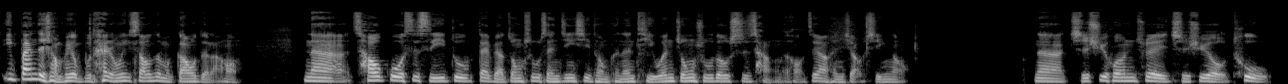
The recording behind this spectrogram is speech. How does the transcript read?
一般的小朋友不太容易烧这么高的啦哈。那超过四十一度，代表中枢神经系统可能体温中枢都失常了哈，这要很小心哦。那持续昏睡、持续呕吐，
